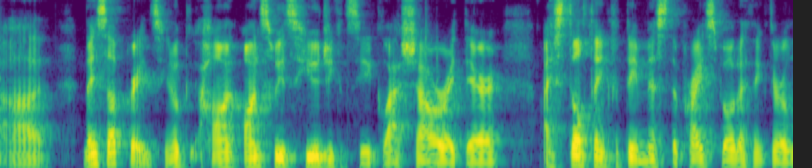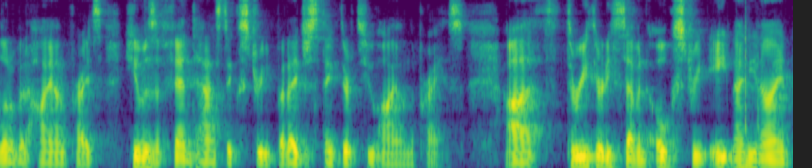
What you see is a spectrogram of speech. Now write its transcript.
Uh, nice upgrades. You know, ensuite's huge. You can see a glass shower right there. I still think that they missed the price boat. I think they're a little bit high on price. Hume is a fantastic street, but I just think they're too high on the price. Uh, 337 Oak Street, 899.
